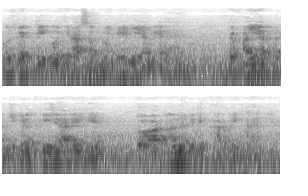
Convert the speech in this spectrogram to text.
उस व्यक्ति को हिरासत में ले लिया गया है। एफ़ एफआईआर पंजीकृत की जा रही है और अन्य विधिक कार्रवाई कराई जाए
